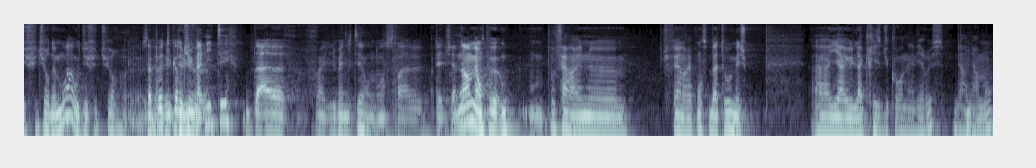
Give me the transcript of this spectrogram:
du futur de moi ou du futur euh, Ça de peut être l'hu- comme de tu veux. l'humanité. Bah, euh, ouais, L'humanité, on n'en sera euh, peut-être jamais. Non, mais on peut, on peut faire une. Je fais une réponse bateau, mais je- il y a eu la crise du coronavirus dernièrement.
